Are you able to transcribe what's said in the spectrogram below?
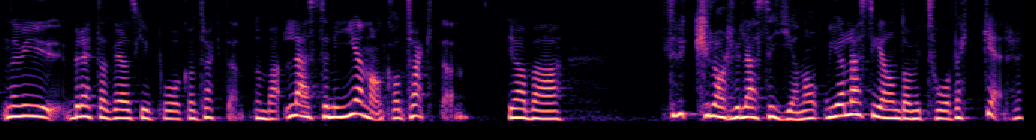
när vi berättade att vi hade skrivit på kontrakten, de bara, läste ni igenom kontrakten? Jag bara, det är klart vi läste igenom, vi har läst igenom dem i två veckor.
